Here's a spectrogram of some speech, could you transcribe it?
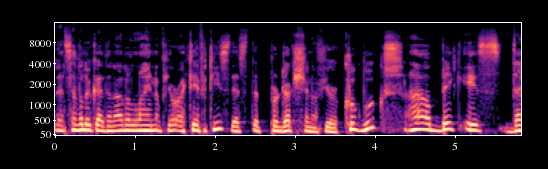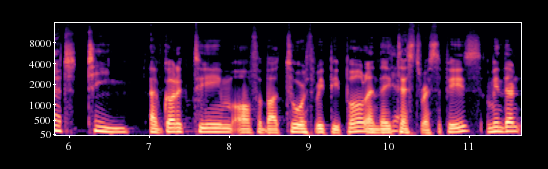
Let's have a look at another line of your activities. That's the production of your cookbooks. How big is that team? I've got a team of about two or three people, and they Yeah. test recipes. I mean, they're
